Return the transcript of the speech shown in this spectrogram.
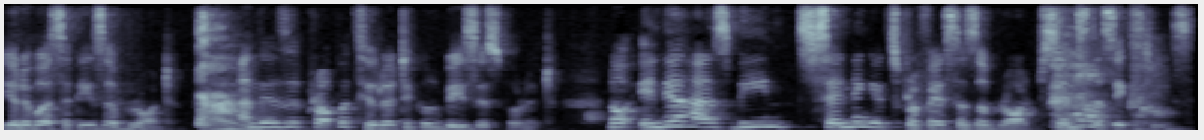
universities abroad, and there's a proper theoretical basis for it. Now, India has been sending its professors abroad since the 60s.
